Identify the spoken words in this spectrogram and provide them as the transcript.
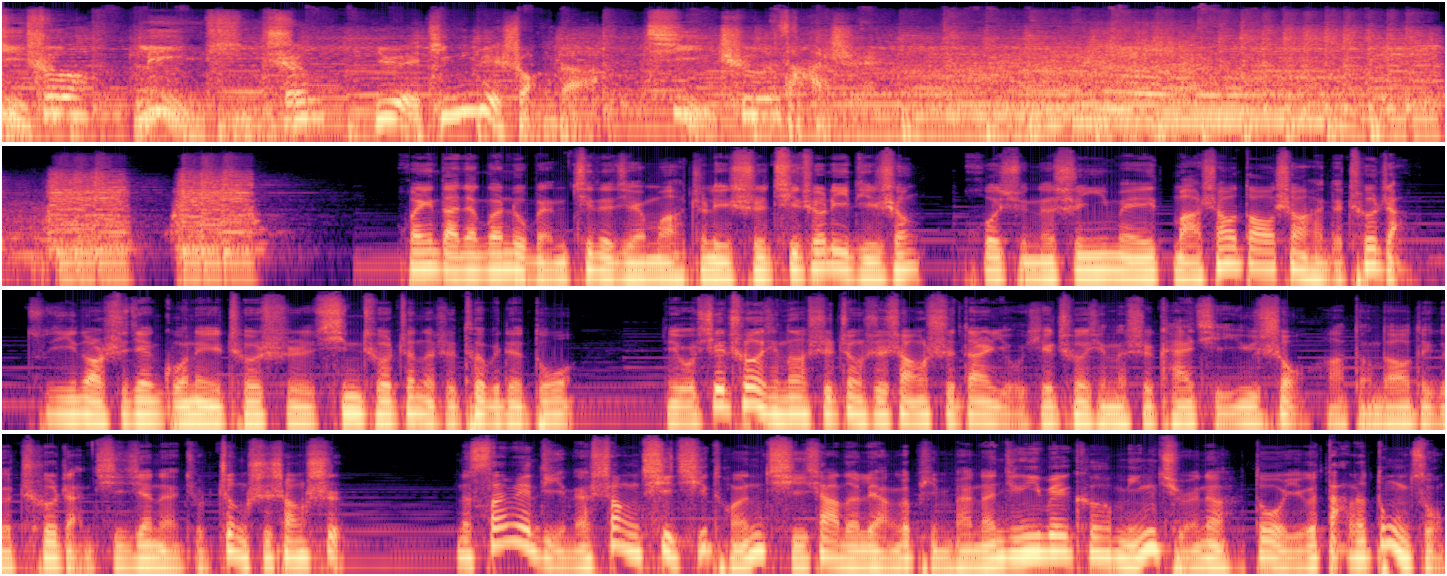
汽车立体声，越听越爽的汽车杂志。欢迎大家关注本期的节目啊，这里是汽车立体声。或许呢，是因为马上要到上海的车展，最近一段时间国内车市新车真的是特别的多，有些车型呢是正式上市，但是有些车型呢是开启预售啊，等到这个车展期间呢就正式上市。那三月底呢，上汽集团旗下的两个品牌南京依维柯和名爵呢，都有一个大的动作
